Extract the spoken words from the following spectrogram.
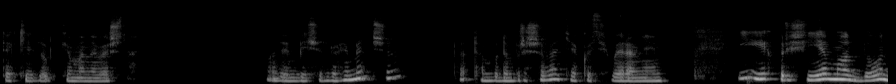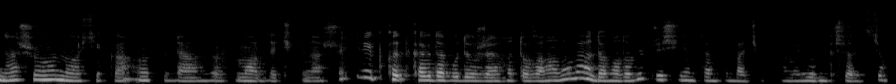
такі зубки в мене вийшли. Один більше, другий менше. Там будемо пришивати, якось вирівняємо. І їх пришиємо до нашого носика. Ось сюди, до мордочки нашої. І коли буде вже готова голова, до голови пришиємо, там побачимо, куди ми будемо пришивати. Все.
